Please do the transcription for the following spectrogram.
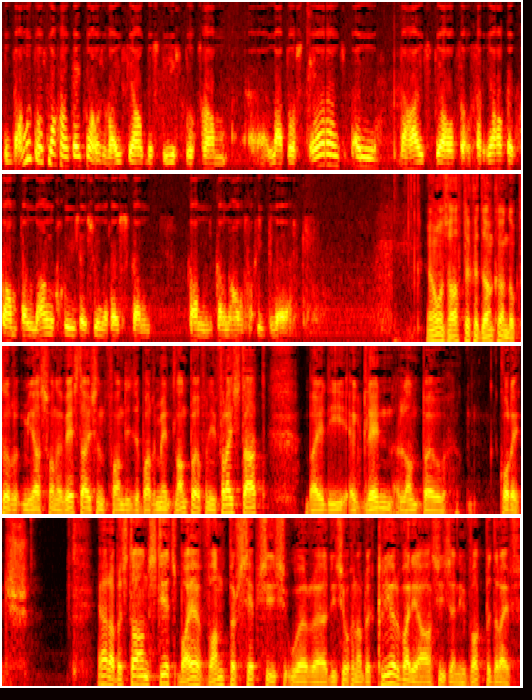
En dan moet ons nog gaan kyk na ons weiveld-bestuursprogram. Uh, laat ons erns in daai stelsel vir elke kamp 'n lang groei seisoen rus kan kan kan half uitwerk. Ja, ons hartlike dank aan Dr. Mias van der Westhuizen van die Departement Landbou van die Vrystaat by die Glen Landbou College. Ja, daar bestaan steeds baie wanpersepsies oor uh, die sogenaamde kleurvariasies in die wildbedryf.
